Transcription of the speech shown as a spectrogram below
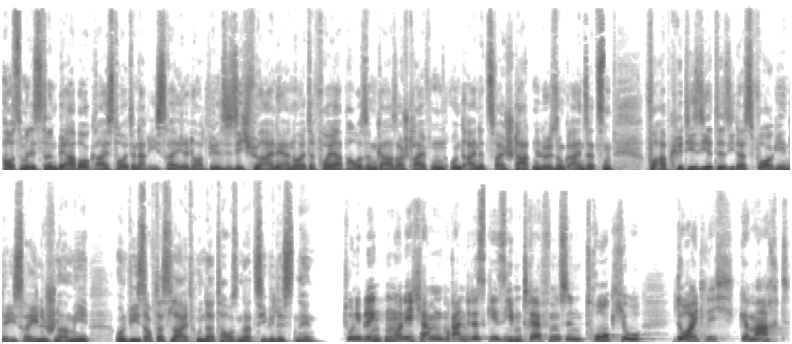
Außenministerin Baerbock reist heute nach Israel. Dort will sie sich für eine erneute Feuerpause im Gazastreifen und eine Zwei-Staaten-Lösung einsetzen. Vorab kritisierte sie das Vorgehen der israelischen Armee und wies auf das Leid hunderttausender Zivilisten hin. Tony Blinken und ich haben am Rande des G7-Treffens in Tokio deutlich gemacht,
